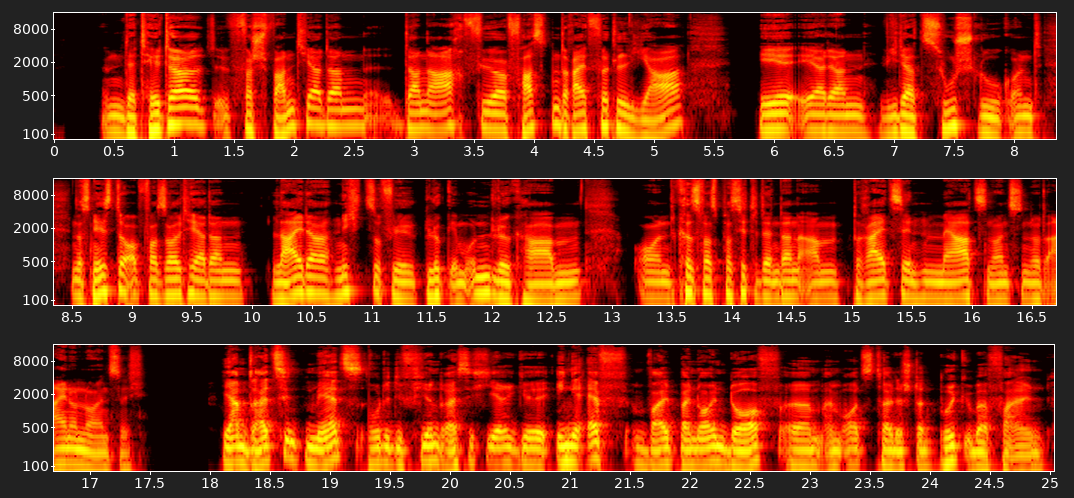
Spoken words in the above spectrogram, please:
Der Täter verschwand ja dann danach für fast ein Dreivierteljahr ehe er dann wieder zuschlug. Und das nächste Opfer sollte ja dann leider nicht so viel Glück im Unglück haben. Und Chris, was passierte denn dann am 13. März 1991? Ja, am 13. März wurde die 34-jährige Inge F. im Wald bei Neuendorf, ähm, einem Ortsteil der Stadt Brück, überfallen.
